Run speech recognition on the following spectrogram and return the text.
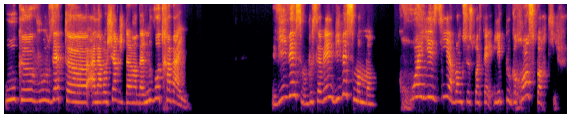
ou que vous êtes euh, à la recherche d'un nouveau travail. Vivez, vous ce moment. Croyez-y avant que ce soit fait. Les plus grands sportifs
